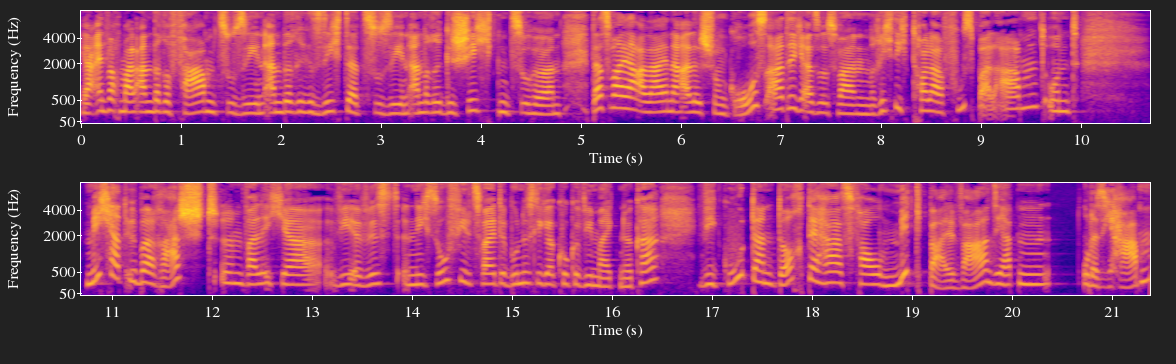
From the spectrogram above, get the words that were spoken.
ja einfach mal andere Farben zu sehen, andere Gesichter zu sehen, andere Geschichten zu hören. Das war ja alleine alles schon großartig. Also es war ein richtig toller Fußballabend und mich hat überrascht, ähm, weil ich ja, wie ihr wisst, nicht so viel zweite Bundesliga gucke wie Mike Nöcker, wie gut dann doch der HSV mit Ball war. Sie hatten oder sie haben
